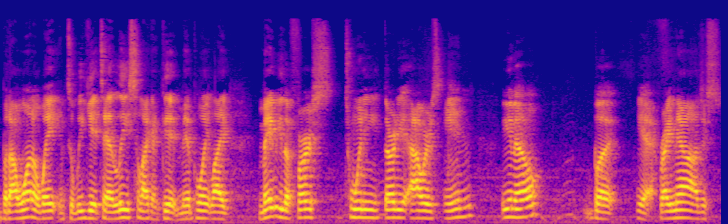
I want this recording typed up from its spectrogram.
but I want to wait until we get to at least like a good midpoint, like maybe the first 20, 30 hours in, you know, but yeah, right now I just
